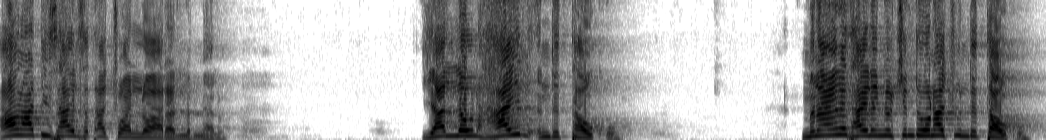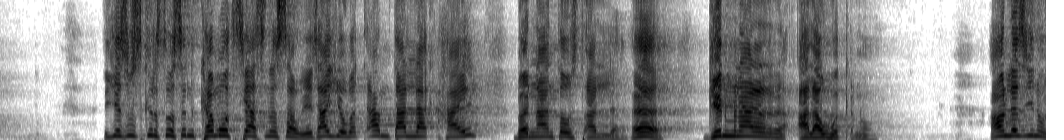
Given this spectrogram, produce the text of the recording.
አሁን አዲስ ኃይል ሰጣችኋለሁ አይደለም ያለው፣ ያለውን ኃይል እንድታውቁ ምን አይነት ኃይለኞች እንደሆናችሁ እንድታውቁ ኢየሱስ ክርስቶስን ከሞት ሲያስነሳው የታየው በጣም ታላቅ ኃይል በእናንተ ውስጥ አለ ግን ምን አላወቅ ነው። አሁን ለዚህ ነው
